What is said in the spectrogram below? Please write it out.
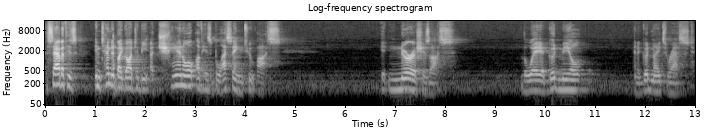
The Sabbath is intended by God to be a channel of his blessing to us. It nourishes us the way a good meal and a good night's rest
